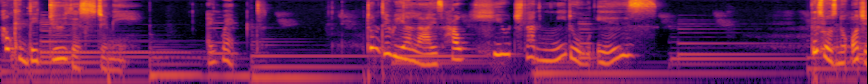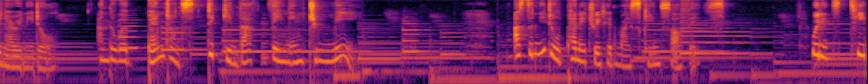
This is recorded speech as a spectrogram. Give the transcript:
How can they do this to me? I wept. Don't they realize how huge that needle is? This was no ordinary needle, and they were bent on sticking that thing into me. As the needle penetrated my skin surface, with its tip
